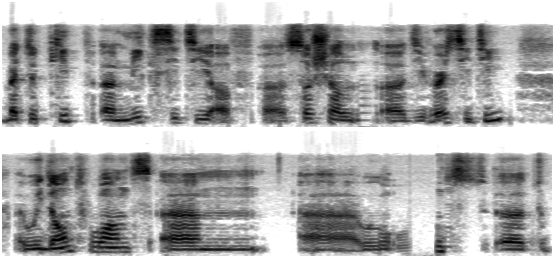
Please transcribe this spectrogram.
but to keep a mixed city of uh, social uh, diversity. We don't want, um, uh, we want uh, to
